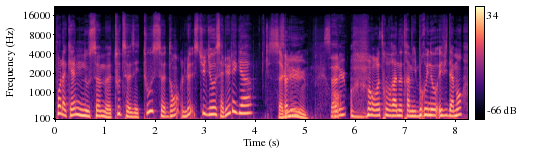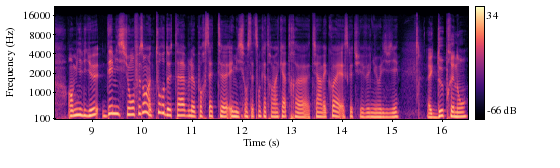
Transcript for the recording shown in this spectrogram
pour laquelle nous sommes toutes et tous dans le studio. Salut les gars Salut, salut On retrouvera notre ami Bruno, évidemment, en milieu d'émission. Faisons un tour de table pour cette euh, émission 784. Euh, tiens, avec quoi est-ce que tu es venu, Olivier? Avec deux prénoms,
